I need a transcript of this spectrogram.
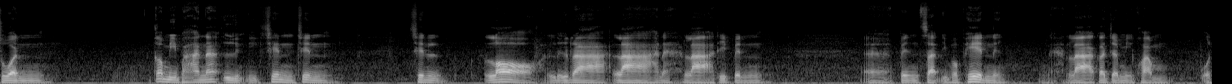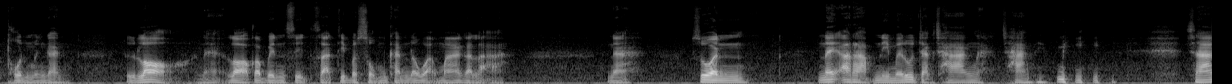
ส่วนก็มีพาหนะอื่นอีกเช่น เช่น เช่นล่อหรือลาลานะลาที่เป็นเเป็นสัตว์อีกประเภทหนึ่งนะลาก็จะมีความอดทนเหมือนกัน หรือล่อนะฮะล่อก็เป็นสิสัตว์ที่ผสมกันระหว่างม้ากับลานะส่วนในอาหรับนี่ไม่รู้จักช้างนะช้างไม่มีช้าง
